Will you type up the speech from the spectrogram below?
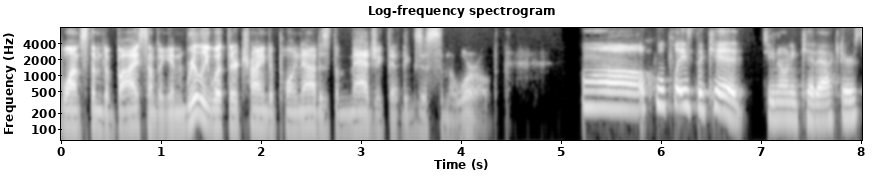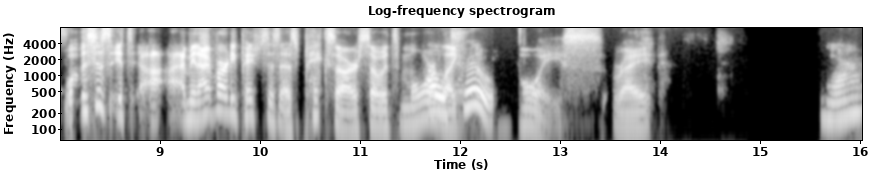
wants them to buy something and really what they're trying to point out is the magic that exists in the world Oh, who plays the kid? Do you know any kid actors? well this is it's i I mean i've already pitched this as pixar so it's more oh, like true. voice right Yeah.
